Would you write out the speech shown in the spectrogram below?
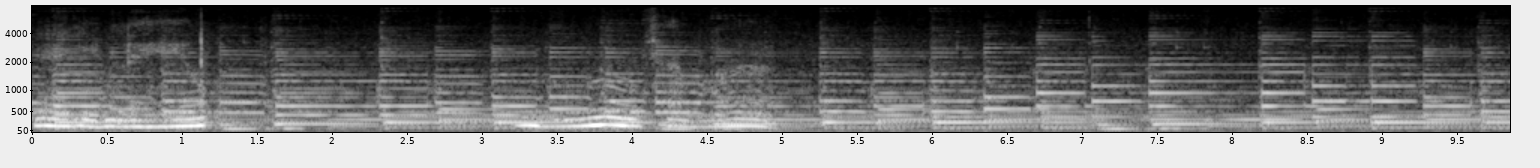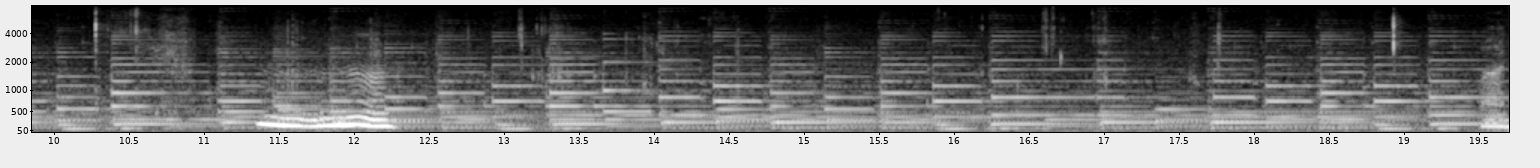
แช่เย็นแล้วอืมฉ่ำมากอืมหวาน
